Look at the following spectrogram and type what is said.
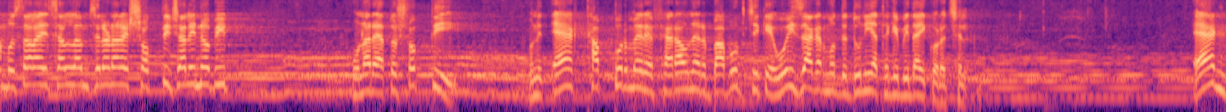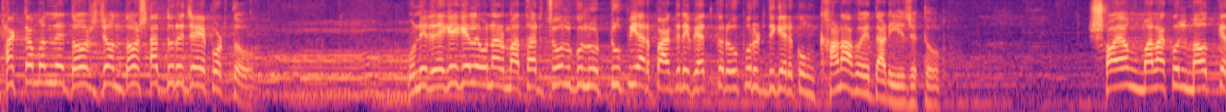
মুসা আলাইহিস সাল্লাম ছিলেন শক্তিশালী নবী। ওনার এত শক্তি, উনি এক থাপ্পড় মেরে ফেরাউনের ওই জায়গার মধ্যে দুনিয়া থেকে বিদায় করেছিলেন। এক ধাক্কা মারলে দশ জন দশ হাত দূরে যেয়ে পড়তো। উনি রেগে গেলে ওনার মাথার চুলগুলো টুপি আর পাগড়ি ভেদ করে উপরের দিকে এরকম খাড়া হয়ে দাঁড়িয়ে যেত। স্বয়ং মালাকুল মাউতকে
